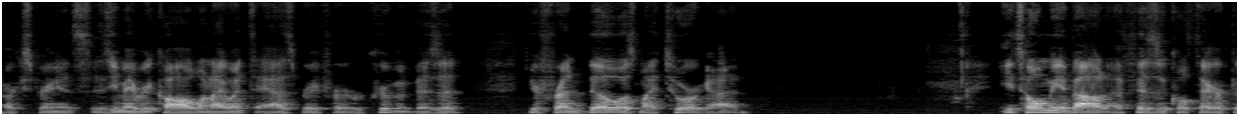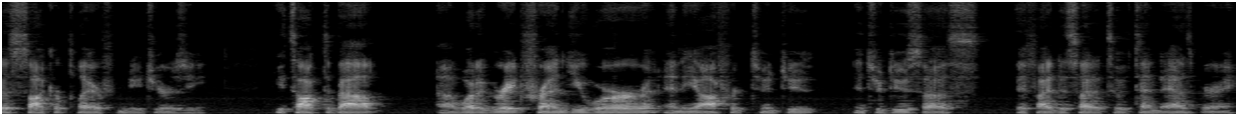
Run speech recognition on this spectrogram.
our experience. As you may recall, when I went to Asbury for a recruitment visit, your friend Bill was my tour guide. He told me about a physical therapist soccer player from New Jersey. He talked about uh, what a great friend you were, and he offered to do, introduce us if I decided to attend Asbury.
